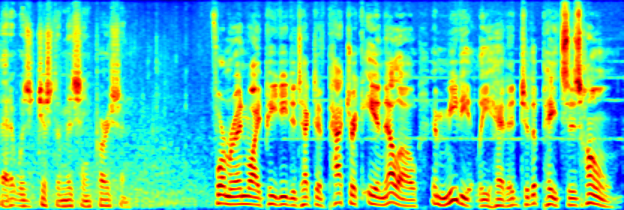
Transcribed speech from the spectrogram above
that it was just a missing person. Former NYPD Detective Patrick Ianello immediately headed to the Patz' home.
